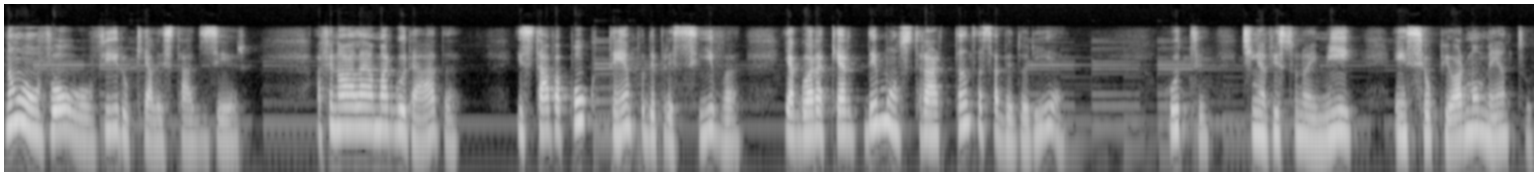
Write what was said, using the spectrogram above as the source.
Não vou ouvir o que ela está a dizer. Afinal, ela é amargurada. Estava há pouco tempo depressiva e agora quer demonstrar tanta sabedoria? Ruth tinha visto Noemi em seu pior momento,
